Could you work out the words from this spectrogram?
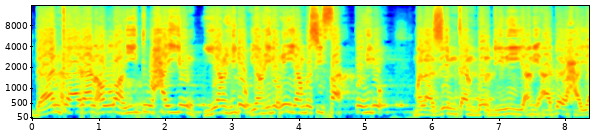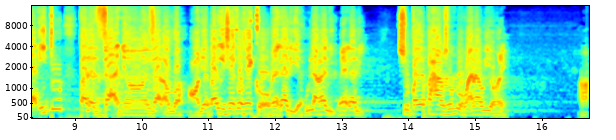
dan keadaan Allah itu hayyun yang hidup yang hidup ni yang bersifat penghidup melazimkan berdiri yakni ada hayat itu pada zatnya zat Allah. Oh dia bagi seko-seko banyak kali ulang kali banyak kali supaya faham sungguh makna wiyah ni. Ha.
